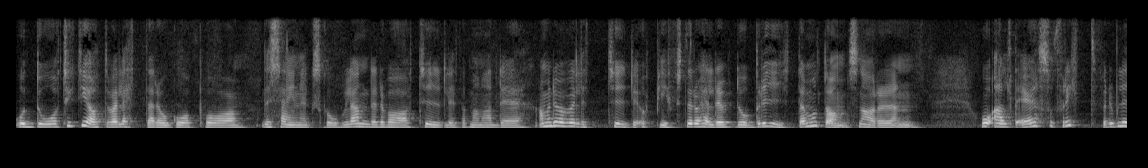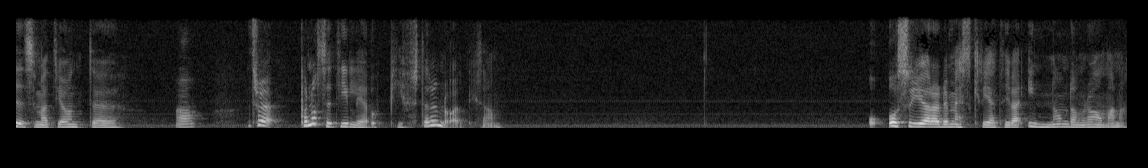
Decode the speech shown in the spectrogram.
Och då tyckte jag att det var lättare att gå på Designhögskolan där det var tydligt att man hade, ja men det var väldigt tydliga uppgifter och hellre då bryta mot dem snarare än, och allt är så fritt för det blir som att jag inte, ja, jag tror jag, på något sätt gillar jag uppgifter ändå liksom. Och så göra det mest kreativa inom de ramarna.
